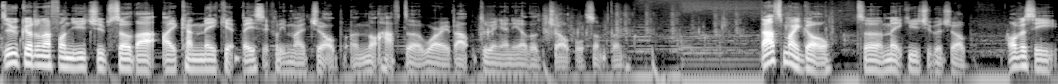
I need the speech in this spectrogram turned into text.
do good enough on YouTube so that I can make it basically my job and not have to worry about doing any other job or something. That's my goal, to make YouTube a job. Obviously,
